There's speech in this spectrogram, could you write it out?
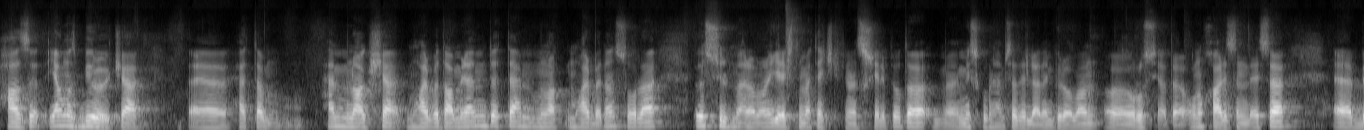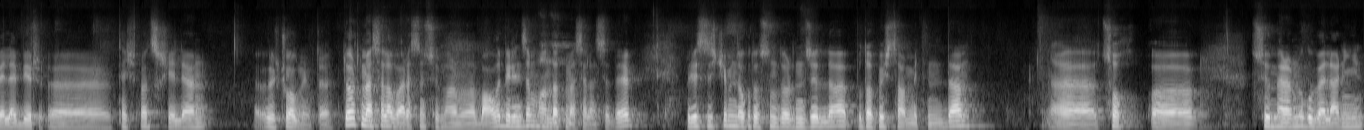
Hazır yalnız bir ölkə hətta həm münaqişə müharibə davam edən müddətdə, həm müharibədən sonra öz sülh məramlarını yerləşdirmə təklifinə çıxış edib. O da Minsk qrupu həmsədrlərindən biri olan Rusiyadır. Onun xaricində isə belə bir təklifdən çıxış edən ölkə olmayıbdı. 4 məsələ var əslində sülh məramlarına bağlı. Birinci mandat məsələsidir. Bilirsiniz ki, 1994-cü ildə Budapeşt sammitində çox sülh məramlı qüvvələrinin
